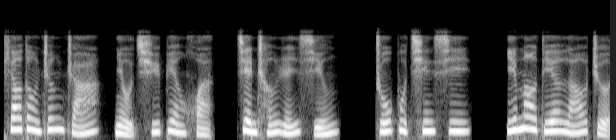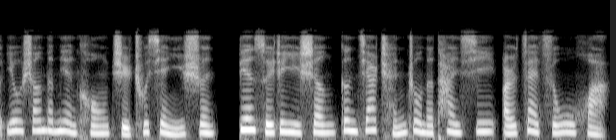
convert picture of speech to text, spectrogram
飘动挣扎，扭曲变换，渐成人形，逐步清晰。一耄耋老者忧伤的面孔只出现一瞬。便随着一声更加沉重的叹息而再次雾化，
